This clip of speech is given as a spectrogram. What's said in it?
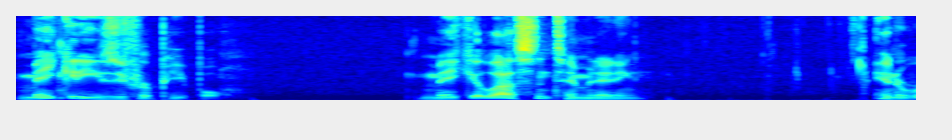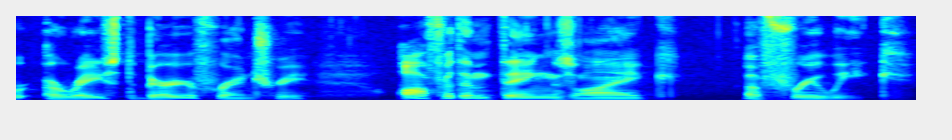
make it easy for people. Make it less intimidating and er, erase the barrier for entry. Offer them things like a free week,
